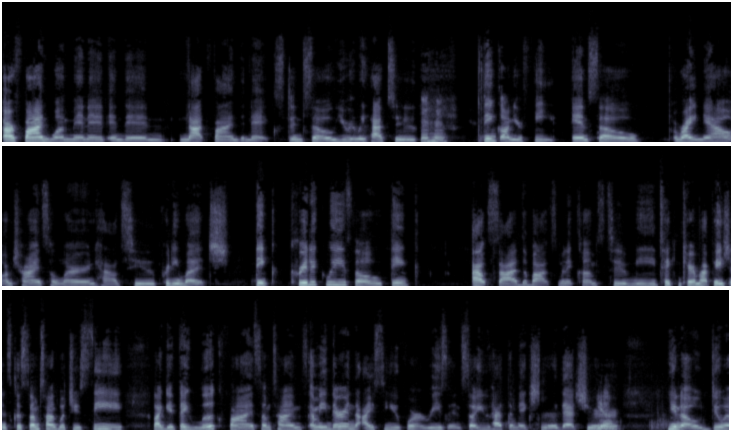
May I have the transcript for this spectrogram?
are fine one minute and then not fine the next. And so you really have to mm-hmm. think on your feet. And so right now I'm trying to learn how to pretty much think critically. So think outside the box when it comes to me taking care of my patients. Because sometimes what you see like if they look fine, sometimes I mean they're in the ICU for a reason. So you have to make sure that you're yeah. you know, doing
